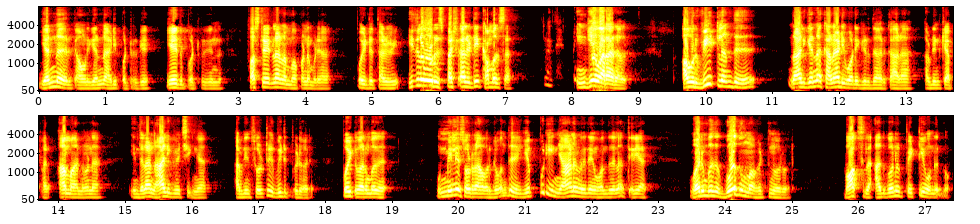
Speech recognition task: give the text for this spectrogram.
என்ன இருக்கு? அவனுக்கு என்ன அடிபட்டிருக்கு? ஏது பட்டிருக்குன்னு ஃபர்ஸ்ட் எய்ட்லாம் நம்ம பண்ண முடியாது. போயிட்டு தழுவி. இதில் ஒரு ஸ்பெஷாலிட்டி கமல் சார் இங்கேயே வராரு அவர். அவர் வீட்ல இருந்து நாளைக்கு என்ன கண்ணாடி உடைக்கிறதா இருக்காரா? அப்படின்னு கேட்பாரு ஆமான்னு இதெல்லாம் நாளைக்கு வச்சுக்கங்க அப்படின்னு சொல்லிட்டு வீட்டுக்கு போயிடுவார். போயிட்டு வரும்போது உண்மையிலேயே சொல்கிறேன் அவருக்கு வந்து எப்படி ஞான விதயம் வந்ததுலாம் தெரியாது. வரும்போது கோதுமை வெட்டுன்னு வருவார். பாக்ஸில் அதுக்கு ஒன்று பெட்டி ஒன்று இருக்கும்.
